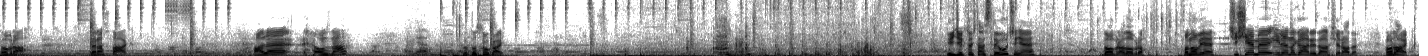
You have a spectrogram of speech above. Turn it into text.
Dobra, teraz tak. Ale on zna? Nie. No to słuchaj. Idzie ktoś tam z tyłu, czy nie? Dobra, dobra. Panowie, ciśniemy ile nagary da się radę. Dobra, dawaj.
